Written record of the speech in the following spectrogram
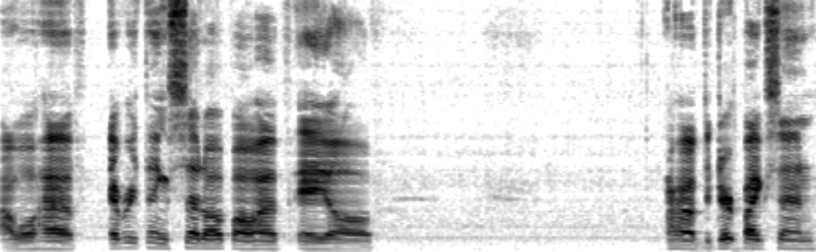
I will have everything set up. I'll have a, uh, I'll have the dirt bikes in.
